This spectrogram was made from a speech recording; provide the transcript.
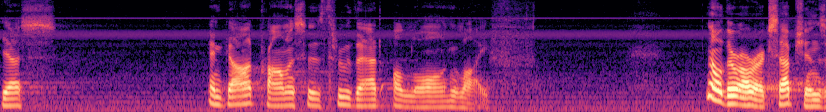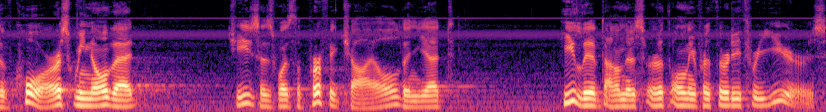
Yes, and God promises through that a long life. Now, there are exceptions, of course. We know that Jesus was the perfect child, and yet he lived on this earth only for 33 years.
